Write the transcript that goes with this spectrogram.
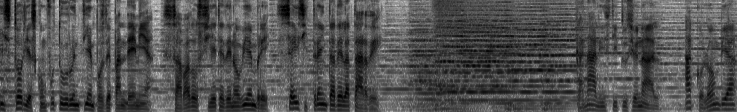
Historias con futuro en tiempos de pandemia. Sábado 7 de noviembre, 6 y 30 de la tarde. Canal Institucional. A Colombia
